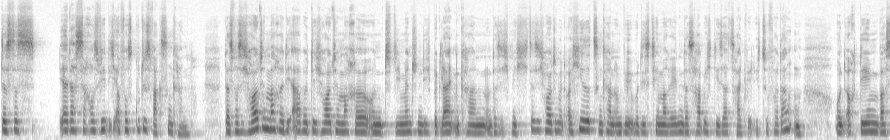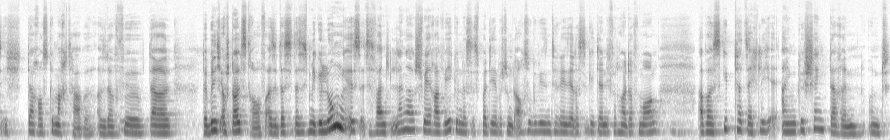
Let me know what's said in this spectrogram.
dass das, ja, dass daraus wirklich auch was Gutes wachsen kann. Das, was ich heute mache, die Arbeit, die ich heute mache und die Menschen, die ich begleiten kann und dass ich mich, dass ich heute mit euch hier sitzen kann und wir über dieses Thema reden, das habe ich dieser Zeit wirklich zu verdanken und auch dem, was ich daraus gemacht habe. Also dafür, da, da bin ich auch stolz drauf. Also dass, dass es mir gelungen ist, das war ein langer, schwerer Weg und das ist bei dir bestimmt auch so gewesen, Theresia, das geht ja nicht von heute auf morgen. Aber es gibt tatsächlich ein Geschenk darin und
